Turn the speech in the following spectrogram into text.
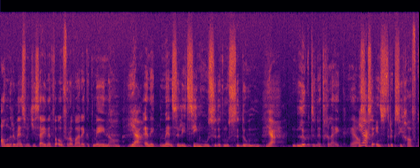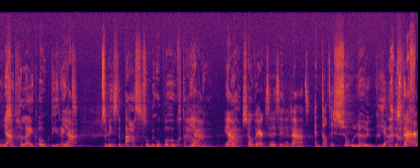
andere mensen, want je zei net wel overal waar ik het meenam. Ja. En ik mensen liet zien hoe ze het moesten doen. ja. Lukte het gelijk. Hè? Als Ja. ik ze instructie gaf, konden ze het gelijk ook direct. Ja. Op zijn minst de basis, om de hoepel hoog te houden. Ja, ja, zo werkte het inderdaad. En dat is zo leuk. Ja, dus daar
